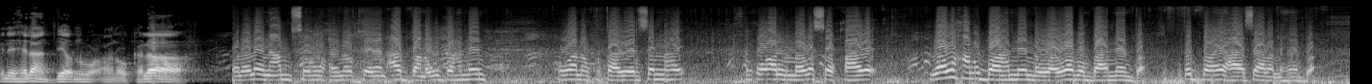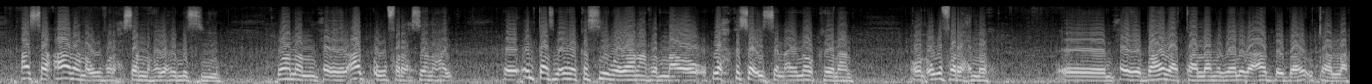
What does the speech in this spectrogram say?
inay helaan deeq nuucan oo kale ah. Walaalaheen amsom waxay noo keeneen aad baan ugu baahneen waanan ku taageersannahay. Wuxuu alla nooga soo qaaday. Waa waxaan u baahneenna waay waaban baahneenba dad baa hay haasaaban ahaynba asa aadan ugu faraxsannahay waxay na siiyeen waanan maxay ahayd aad ugu faraxsanahay. Eh, intaasna inay ka sii wadaanaan rabnaa oo wax ka saa'idsan ay noo keenaan oon ugu faraxno. Eh, maxay ahayd baahidaa taallaa magaalada aad bay baahi u taallaa.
